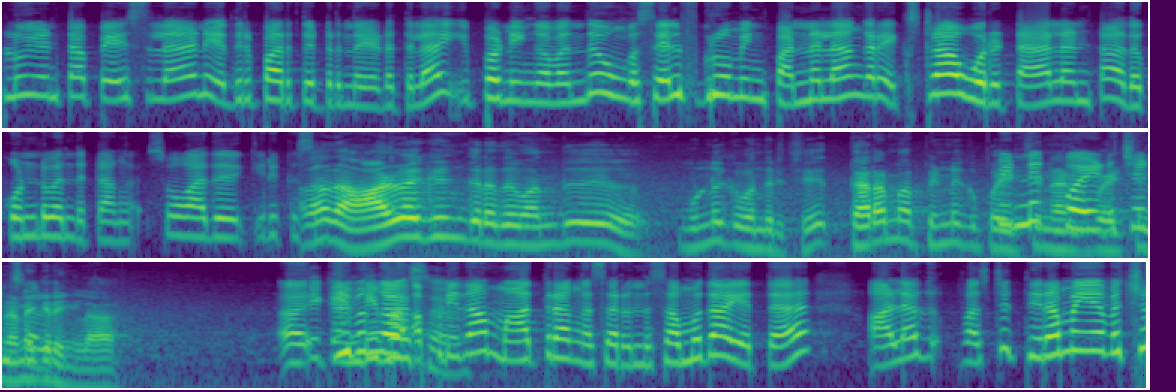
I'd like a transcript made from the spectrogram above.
ஃப்ளூயண்ட்டாக பேசலன்னு எதிர்பார்த்துட்டு இருந்த இடத்துல இப்போ நீங்கள் வந்து உங்கள் செல்ஃப் க்ரூமிங் பண்ணலங்கிற எக்ஸ்ட்ரா ஒரு டேலண்ட்டாக அதை கொண்டு வந்துட்டாங்க. ஸோ அது இருக்குது சார் அதாவது அழகுங்கிறது வந்து முன்னுக்கு வந்துருச்சு திறமை பின்னுக்கு போயிடுச்சு போயிடுச்சுன்னு நினைக்கிறீங்களா? இவங்க. அப்படிதான் மாத்துறாங்க சார். இந்த சமுதாயத்தை அழகு ஃபர்ஸ்ட் திறமையை வச்சு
